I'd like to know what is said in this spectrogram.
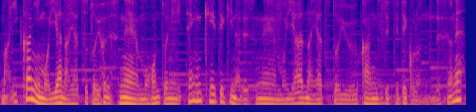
まあ、いかにも嫌なやつというですね、もう本当に典型的なですね、もう嫌なやつという感じで出てくるんですよね。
